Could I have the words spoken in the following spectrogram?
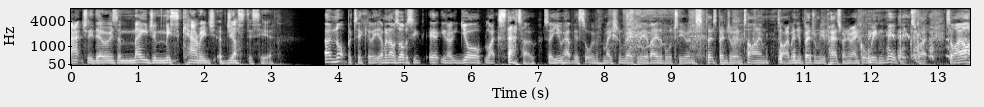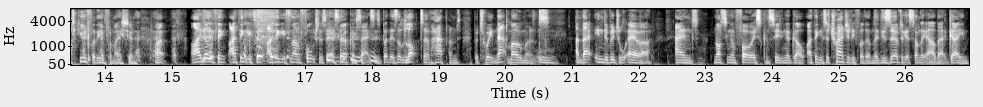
actually there is a major miscarriage of justice here? Uh, not particularly. I mean, I was obviously, uh, you know, you're like Stato, so you have this sort of information regularly available to you, and st- spend your time time in your bedroom, with your pants around your ankle, reading rule books, right? So I ask you for the information. Right? I don't think. I think it's. A, I think it's an unfortunate set of circumstances, but there's a lot to have happened between that moment and that individual error. And Nottingham Forest conceding a goal. I think it's a tragedy for them. They deserve to get something out of that game,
